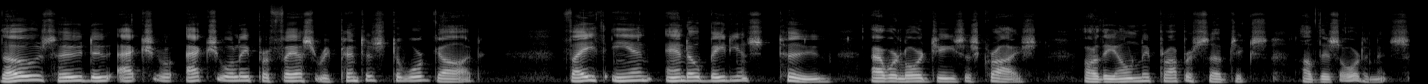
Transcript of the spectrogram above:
those who do actual, actually profess repentance toward God, faith in and obedience to our Lord Jesus Christ are the only proper subjects of this ordinance.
